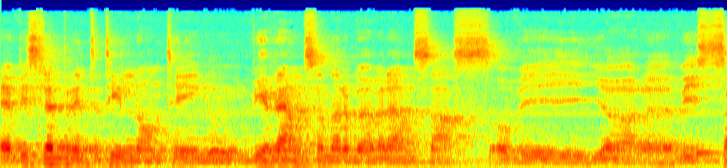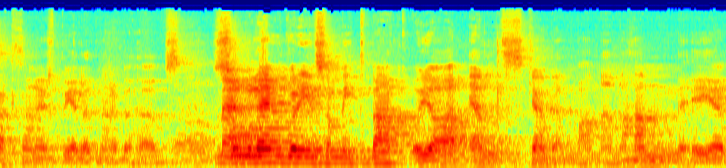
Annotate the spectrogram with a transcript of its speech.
eh, Vi släpper inte till någonting, vi rensar när det behöver rensas och vi, gör, eh, vi saktar ner spelet när det behövs. Men- Solheim går in som mittback och jag älskar den mannen. Han är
